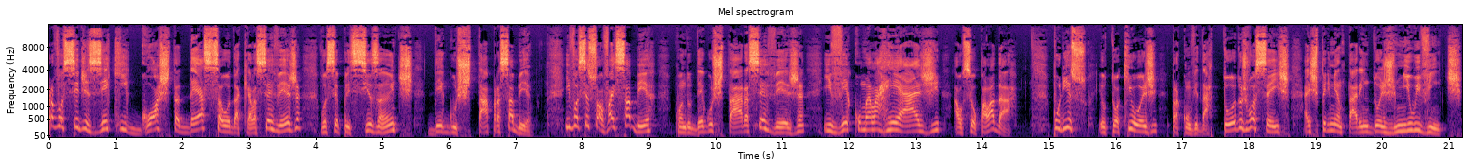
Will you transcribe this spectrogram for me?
Para você dizer que gosta dessa ou daquela cerveja, você precisa antes degustar para saber. E você só vai saber quando degustar a cerveja e ver como ela reage ao seu paladar. Por isso, eu tô aqui hoje para convidar todos vocês a experimentarem 2020.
